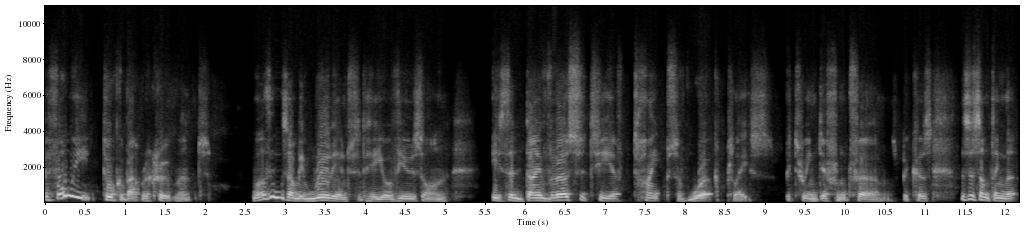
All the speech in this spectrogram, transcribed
before we talk about recruitment, one of the things I'd be really interested to hear your views on is the diversity of types of workplace between different firms, because this is something that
